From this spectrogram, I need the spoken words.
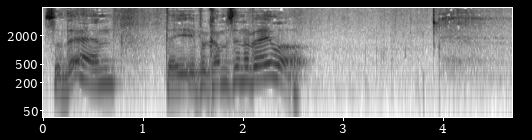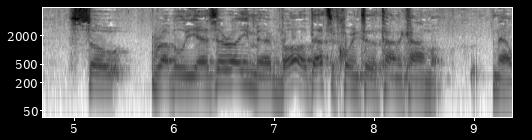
so then they it becomes an avela. So Rabbi Eliezer Aimer, but that's according to the Tanakama. Now,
